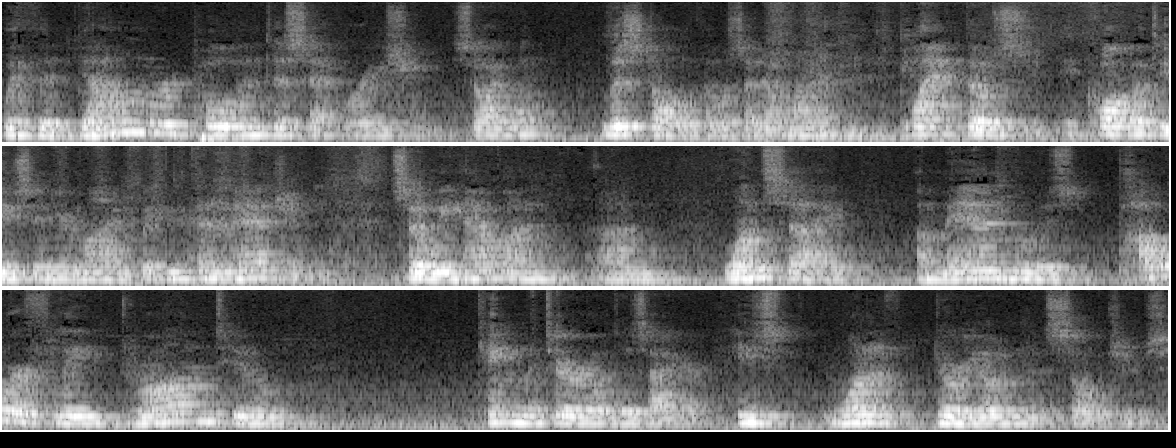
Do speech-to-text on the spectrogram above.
with the downward pull into separation. So I won't list all of those. I don't want to plant those qualities in your mind, but you can imagine. So we have on, on one side a man who is powerfully drawn to King Material Desire. He's one of Duryodhana's soldiers.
